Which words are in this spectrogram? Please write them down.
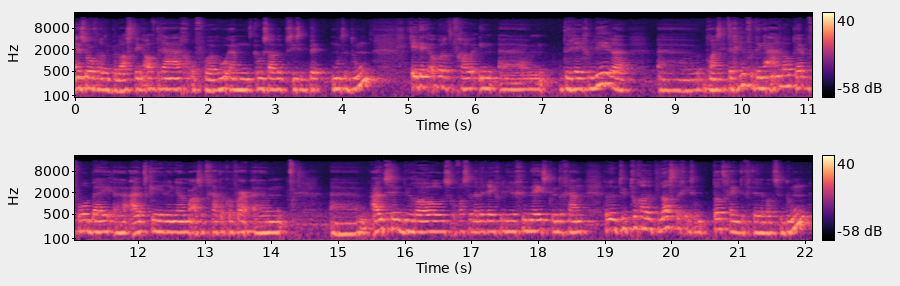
en zorgen dat ik belasting afdraag... of uh, hoe, um, hoe zou ik dat precies het moeten doen... Ik denk ook wel dat de vrouwen in uh, de reguliere uh, branche tegen heel veel dingen aanlopen. Hè? Bijvoorbeeld bij uitkeringen, maar als het gaat ook over um, uitzendbureaus of als ze naar de reguliere geneeskunde gaan, dat het natuurlijk toch altijd lastig is om datgene te vertellen wat ze doen.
